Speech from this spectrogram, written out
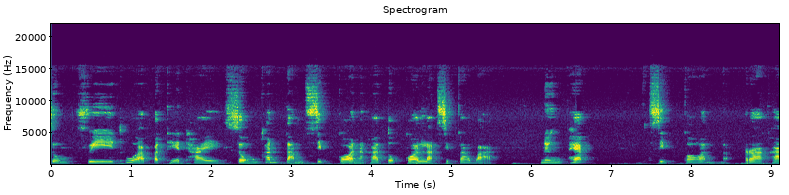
ส่งฟรีทั่วประเทศไทย ส่งขั้นต่ำ10 ก้อนนะคะ ตกก้อนละ 19 บาท 1 แพ็ค10 ก้อน ราคา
